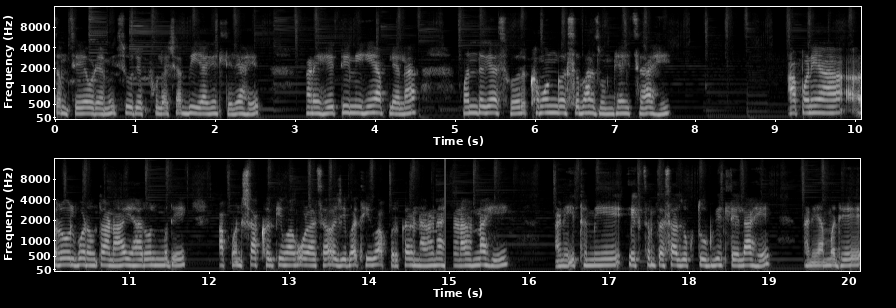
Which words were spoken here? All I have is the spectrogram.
चमचे एवढ्या मी सूर्यफुलाच्या बिया घेतलेल्या आहेत. आणि हे तिन्ही आपल्याला मंद गॅसवर खमंग असं भाजून घ्यायचं आहे. आपण या रोल बनवताना ह्या रोलमध्ये आपण साखर किंवा गोळाचा अजिबातही वापर करणार नाही करणार नाही. आणि इथं मी एक चमचा साजूक तूप घेतलेला आहे. आणि यामध्ये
